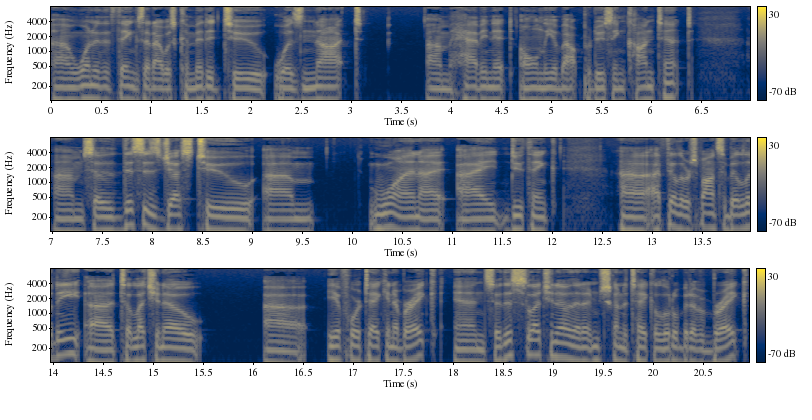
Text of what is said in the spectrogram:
uh, one of the things that I was committed to was not um, having it only about producing content. So this is just to one. I I do think uh, I feel the responsibility uh, to let you know uh, if we're taking a break, and so this is to let you know that I'm just going to take a little bit of a break.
